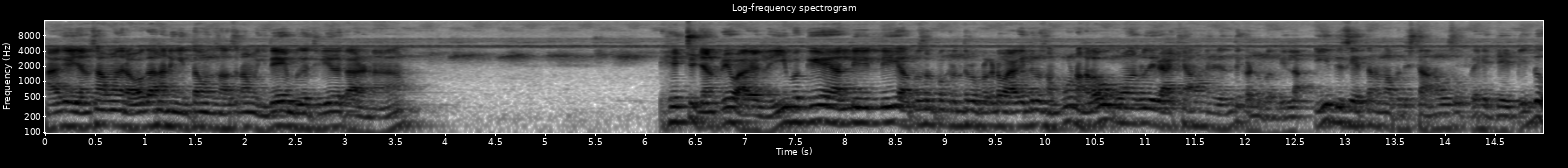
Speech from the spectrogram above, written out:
ಹಾಗೆ ಜನಸಾಮಾನ್ಯರ ಅವಗಾಹನೆಗಿಂತ ಒಂದು ಸಹಸ್ರನಾಮ ಇದೆ ಎಂಬುದೇ ತಿಳಿಯದ ಕಾರಣ ಹೆಚ್ಚು ಜನಪ್ರಿಯವಾಗಲಿಲ್ಲ. ಈ ಬಗ್ಗೆ ಅಲ್ಲಿ ಇಲ್ಲಿ ಅಲ್ಪ ಸ್ವಲ್ಪ ಗ್ರಂಥಗಳು ಪ್ರಕಟವಾಗಿದ್ದರೂ ಸಂಪೂರ್ಣ ಹಲವು ಕೋನಗಳಲ್ಲಿ ವ್ಯಾಖ್ಯಾನವನ್ನು ನೀಡಿದಂತೆ ಕಂಡುಬಂದಿಲ್ಲ. ಈ ದಿಸೆಯತ್ತ ನಮ್ಮ ಪ್ರತಿಷ್ಠಾನವು ಸೂಕ್ತ ಹೆಜ್ಜೆ ಇಟ್ಟಿದ್ದು,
